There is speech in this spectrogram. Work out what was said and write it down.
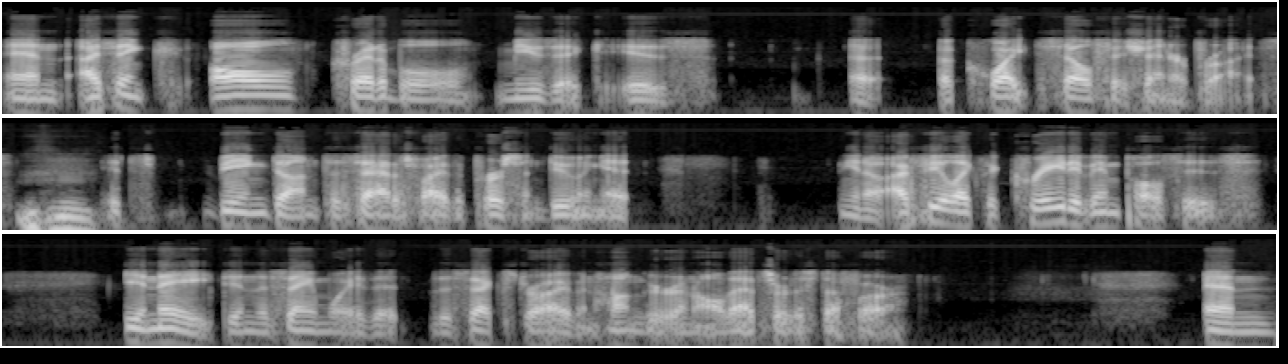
And I think all credible music is a, a quite selfish enterprise. Mm-hmm. It's being done to satisfy the person doing it. You know, I feel like the creative impulse is innate in the same way that the sex drive and hunger and all that sort of stuff are. And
